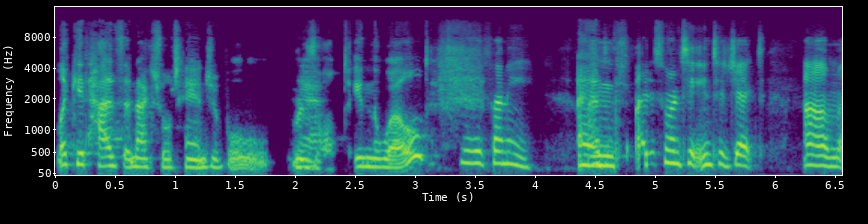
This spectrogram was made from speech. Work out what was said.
like it has an actual tangible result yeah. in the world. It's really funny. And I just, I just wanted to interject. Um,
